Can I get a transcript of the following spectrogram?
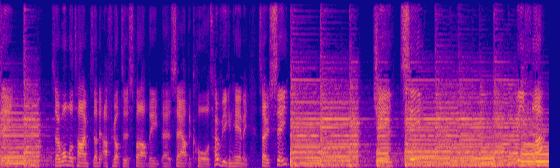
C. So one more time because I, I forgot to spell the uh, say out the chords. Hopefully you can hear me. So C, G, C, B flat,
